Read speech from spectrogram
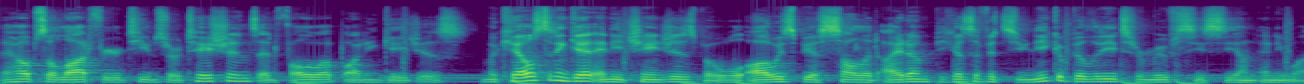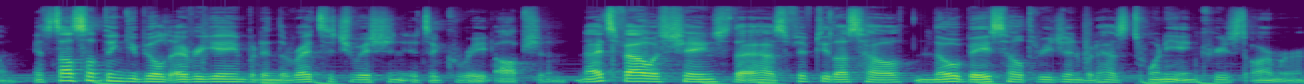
It helps a lot for your team's rotations and follow up on engages. Mikael's didn't get any changes, but will always be a solid item because of its unique ability to remove CC on anyone. It's not something you build every game, but in the right situation, it's a great option. Knight's Vow was changed so that it has 50 less health, no base health regen, but has 20 increased armor.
